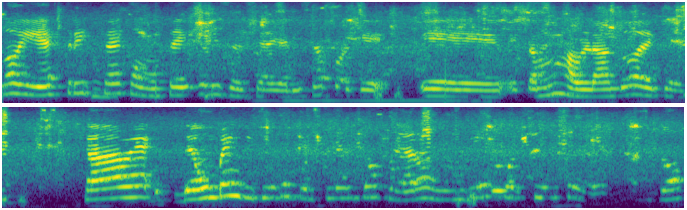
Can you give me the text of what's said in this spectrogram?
No, y es triste, como usted dice, licenciada Yarisa, porque eh, estamos hablando de que cada vez, de un 25% quedaron un 10% de esto,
